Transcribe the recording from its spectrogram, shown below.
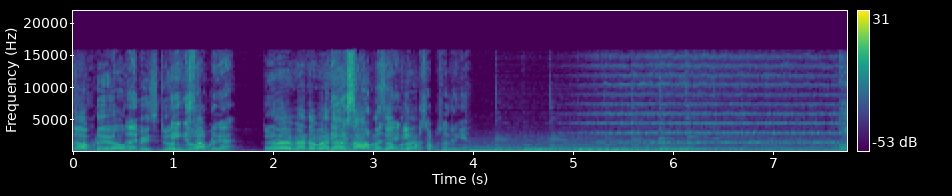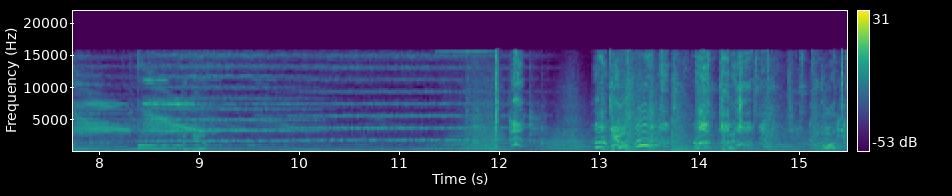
சாப்பிடு அவங்க பேசிட்டு நீங்க. சாப்பிடுங்க. ஆ, வேண்டாம் நீங்க வேண்டாம் நான் அப்புறம் சாப்பிடுங்க. எங்களை கூட சாப்பிட சொல்றீங்க. வித்யா? வித்யா? என்னாச்சு? பாத்து.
